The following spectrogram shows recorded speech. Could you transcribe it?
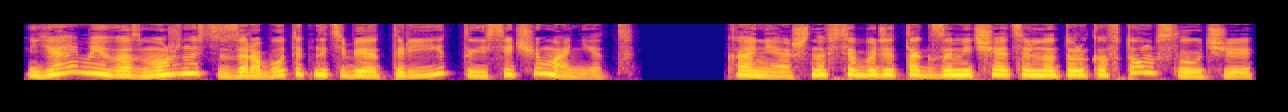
я имею возможность заработать на тебе три тысячи монет. Конечно, все будет так замечательно только в том случае,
